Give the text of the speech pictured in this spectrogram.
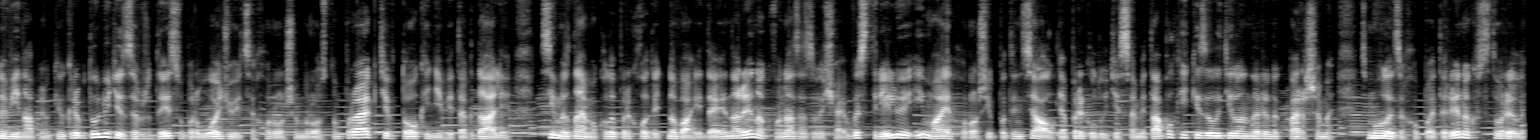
Нові напрямки в криптовалюті завжди супроводжуються хорошим ростом проєктів, токенів і так далі. Всі ми знаємо, коли приходить нова ідея на ринок, вона зазвичай вистрілює і має хороший потенціал. Для прикладу, ті самі тапалки, які залетіли на ринок першими, змогли захопити ринок, створили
